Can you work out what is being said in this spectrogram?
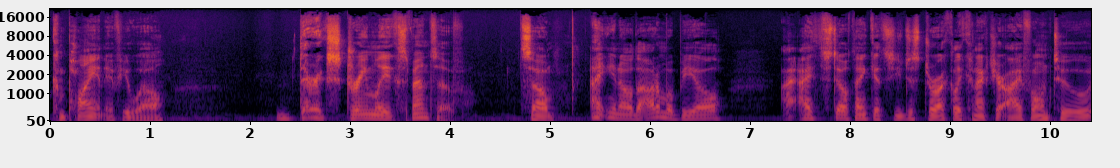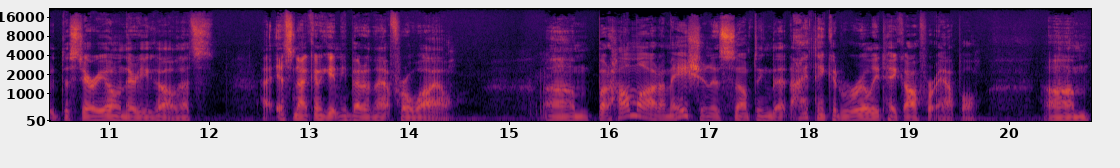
compliant, if you will, they're extremely expensive. So I, you know, the automobile, I, I still think it's you just directly connect your iPhone to the stereo and there you go. That's it's not going to get any better than that for a while. Um, but home automation is something that I think could really take off for Apple um,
